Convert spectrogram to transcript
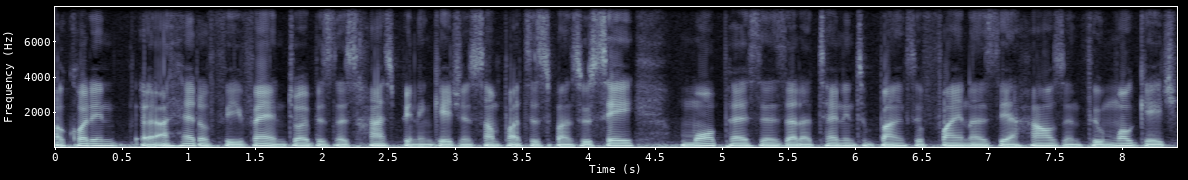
According uh, ahead of the event, Joy Business has been engaging some participants who say more persons that are turning to banks to finance their housing through mortgage.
